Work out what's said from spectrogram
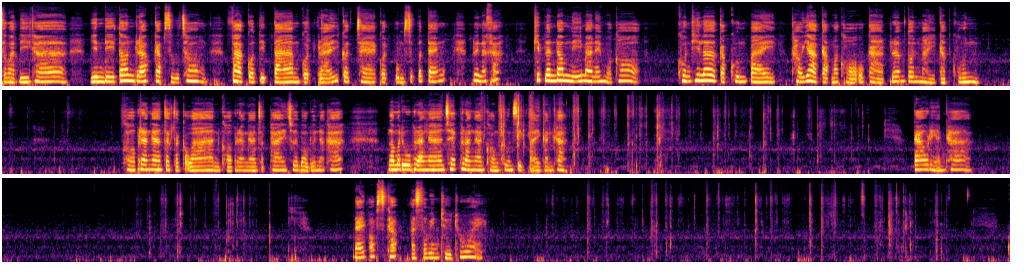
สวัสดีค่ะ ยินดีต้อนรับกลับสู่ช่อง ฝากกดติดตาม กดไลค์กดแชร์ กดปุ่มซุปเปอร์แตงด้วยนะคะ คลิปแรนดอมนี้มาในหัวข้อ คนที่เลิกกับคุณไป เขาอยากกลับมาขอโอกาสเริ่มต้นใหม่กับคุณ ขอพลังงานจากจักรวาล ขอพลังงานจากไพ่ช่วยบอกด้วยนะคะ เรามาดูพลังงานเช็คพลังงานของคุณสิบไปกันค่ะ เก้าเหรียญค่ะ Knight of Cup อัศวินถือถ้วย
